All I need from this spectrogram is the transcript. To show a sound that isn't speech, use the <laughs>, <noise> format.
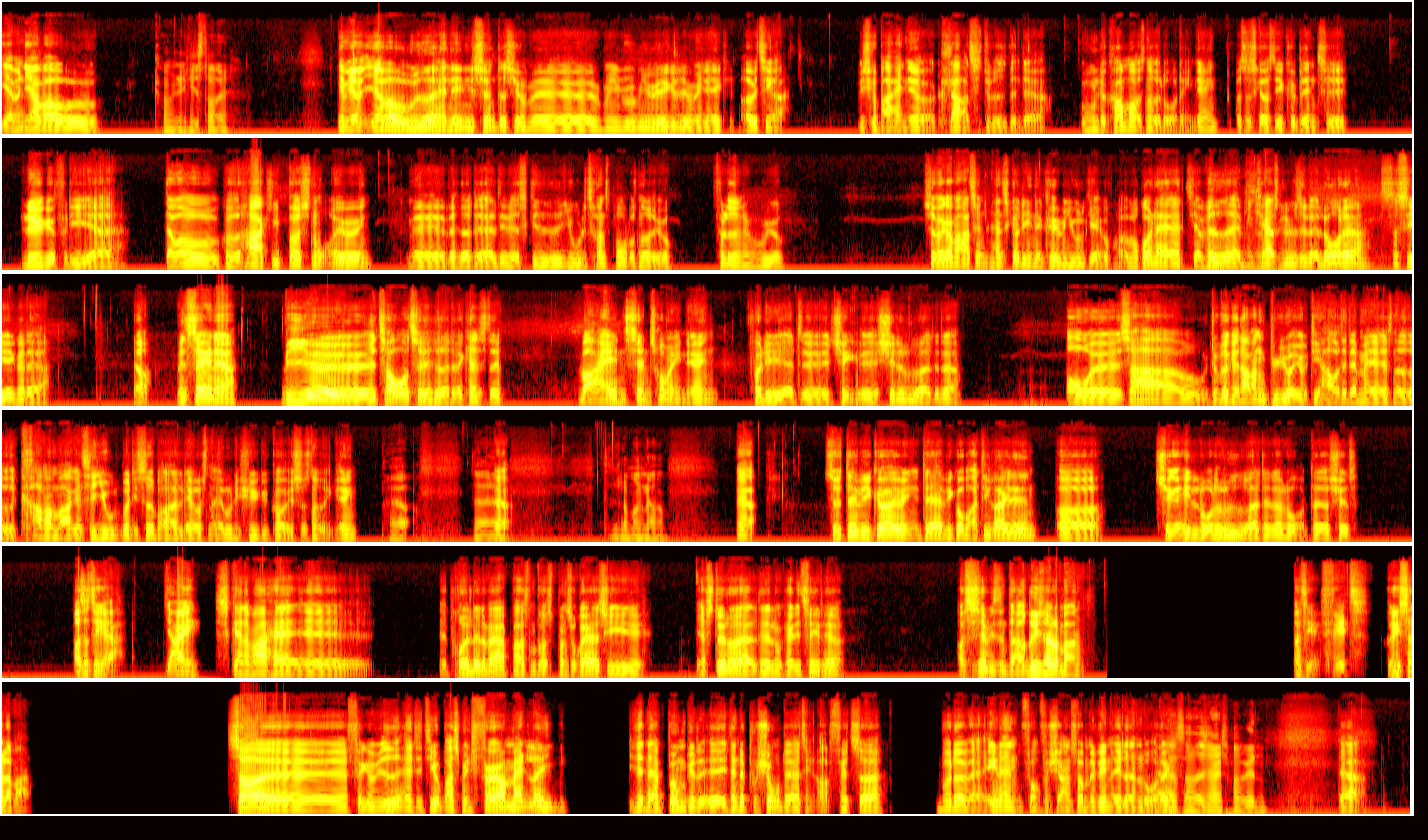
Jamen, jeg var jo... Kom en historie. Jamen, jeg, jeg var jo ude og handle ind i søndags jo med min roomie Mikkel jo egentlig, ikke? Og vi tænker, vi skal bare handle jo klar til, du ved, den der ugen, der kommer også noget lort egentlig, ikke? Og så skal jeg også lige købe det ind til Lykke, fordi ja, der var jo gået haki på snor jo, ikke? Med, hvad hedder det, alt det der skide juletransport og sådan noget jo, forleden uge jo. Så hvad gør Martin? Han skal jo lige ind og købe en julegave. Og på grund af, at jeg ved, at min kæreste lytter til det lort her, så siger jeg ikke, hvad det er. Men sagen er, vi øh, tager over til, hedder det, hvad kaldes det? Vejen centrum egentlig, ikke? Fordi at øh, tjekke øh, shit ud og alt det der. Og øh, så har jo, du ved at der er mange byer jo, de har jo det der med sådan noget krammermarked til jul, hvor de sidder bare og laver sådan alle mulige hyggegøjs og sådan noget, ikke? Ja. Ja, Ja. ja. Det er der mange, der har. Ja. Så det vi gør jo egentlig, det er, at vi går bare direkte ind og tjekker hele lortet ud og alt det der lort der shit. Og så tænker jeg, jeg skal da bare have øh, prøvet lidt af hver, bare sådan for at sponsorere og sige, jeg støtter alt det der lokalitet her. Og så ser vi sådan, der er risalemang. Og jeg tænker, fedt, risalemang. Så øh, fik jeg at vide, at de har jo bare smidt 40 mandler i, i den der bunke, øh, i den der portion der, og jeg tænkte, åh oh, fedt, så må der være en eller anden form for chance for, at man vinder et eller andet lort, Ja, ikke? så er der chance for at vinde. Ja.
